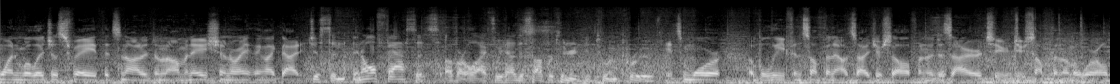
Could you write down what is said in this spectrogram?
one religious faith, it's not a denomination or anything like that. just in, in all facets of our life, we have this opportunity to improve. It's more a belief in something outside yourself and a desire to do something in the world.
